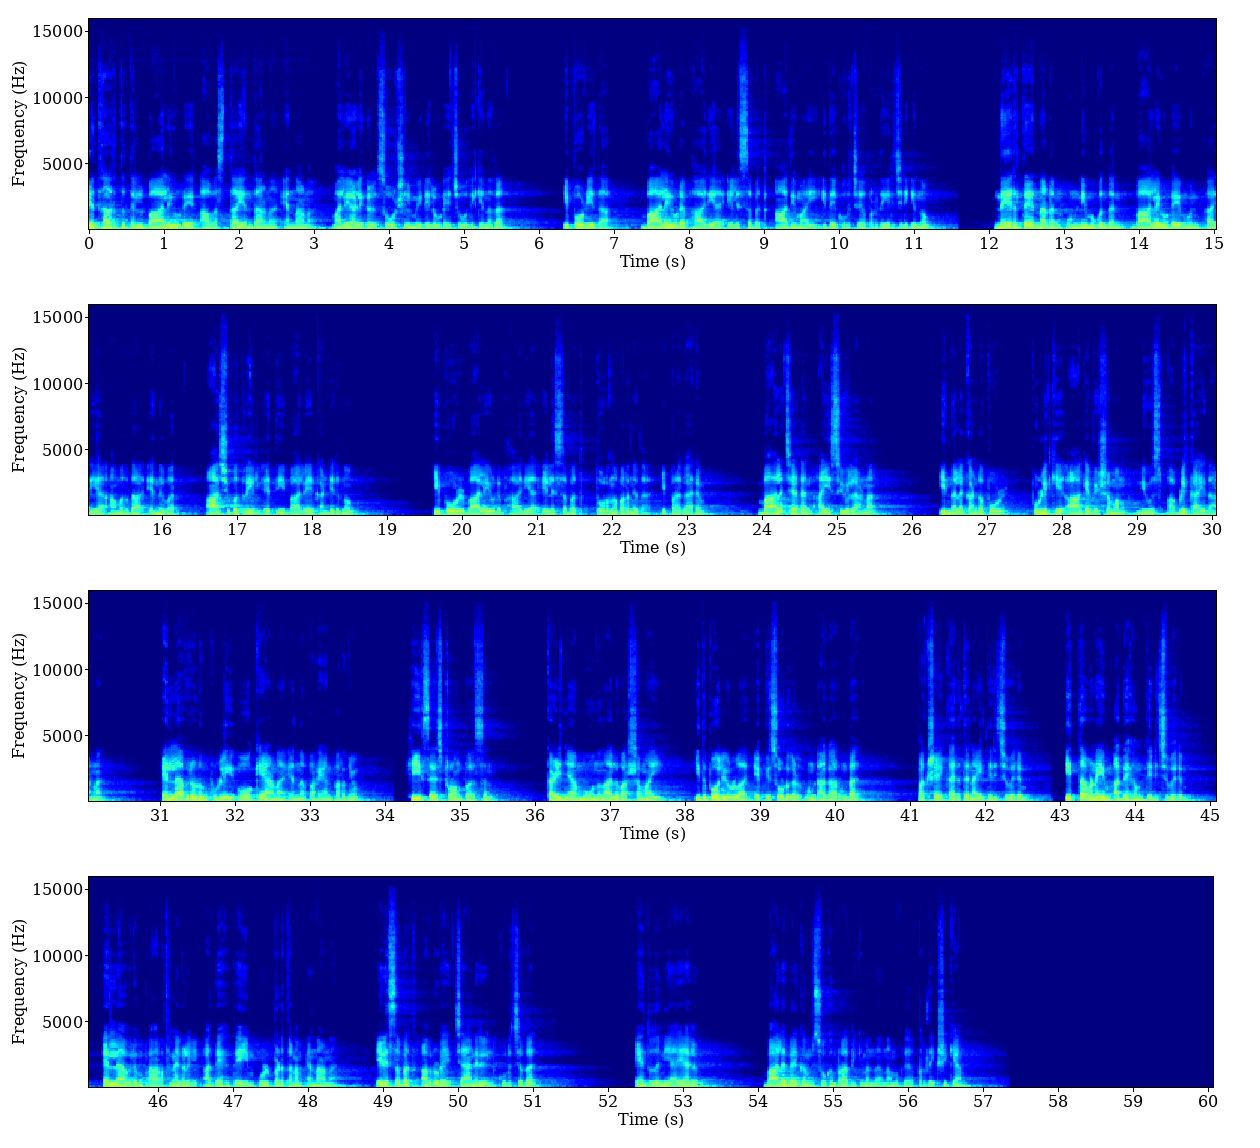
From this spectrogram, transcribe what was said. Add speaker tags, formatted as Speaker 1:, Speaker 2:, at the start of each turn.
Speaker 1: യഥാർത്ഥത്തിൽ ബാലയുടെ അവസ്ഥ എന്താണ് എന്നാണ് മലയാളികൾ സോഷ്യൽ മീഡിയയിലൂടെ ചോദിക്കുന്നത്. ഇപ്പോഴിതാ ബാലയുടെ ഭാര്യ എലിസബത്ത് ആദ്യമായി ഇതേക്കുറിച്ച് പ്രതികരിച്ചിരിക്കുന്നു. നേരത്തെ നടൻ ഉണ്ണി മുകുന്ദൻ ബാലയുടെ മുൻ ഭാര്യ അമൃത എന്നിവർ ആശുപത്രിയിൽ എത്തി ബാലയെ കണ്ടിരുന്നു. ഇപ്പോൾ ബാലയുടെ ഭാര്യ എലിസബത്ത് തുറന്നു പറഞ്ഞത് ഇപ്രകാരം ബാലചേട്ടൻ ഐ സിയുലാണ്. ഇന്നലെ കണ്ടപ്പോൾ പുള്ളിക്ക് ആകെ വിഷമം ന്യൂസ് പബ്ലിക്കായതാണ്. എല്ലാവരോടും പുള്ളി ഓക്കെ ആണ് എന്ന് പറയാൻ പറഞ്ഞു. ഹീസ് എ സ്ട്രോങ് പേഴ്സൺ കഴിഞ്ഞ മൂന്ന് നാല് വർഷമായി ഇതുപോലെയുള്ള എപ്പിസോഡുകൾ ഉണ്ടാകാറുണ്ട്. പക്ഷേ കരുത്തനായി തിരിച്ചു വരും. ഇത്തവണയും അദ്ദേഹം തിരിച്ചു വരും. എല്ലാവരും പ്രാർത്ഥനകളിൽ അദ്ദേഹത്തെയും ഉൾപ്പെടുത്തണം എന്നാണ് എലിസബത്ത് അവരുടെ ചാനലിൽ കുറിച്ചത്. എന്തുതന്നെയായാലും ബാലവേഗം സുഖം പ്രാപിക്കുമെന്ന് നമുക്ക് പ്രതീക്ഷിക്കാം.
